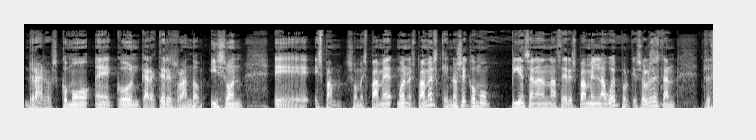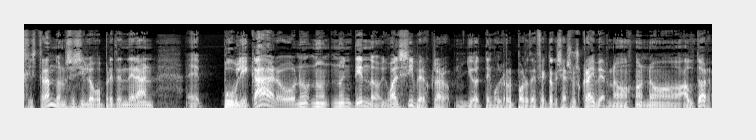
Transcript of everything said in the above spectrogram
raros, como eh, con caracteres random, y son eh, spam, son spammers, bueno, spammers que no sé cómo piensan hacer spam en la web porque solo se están registrando. No sé si luego pretenderán eh, publicar o no, no, no entiendo. Igual sí, pero claro, yo tengo el rol por defecto que sea subscriber, no, no autor.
